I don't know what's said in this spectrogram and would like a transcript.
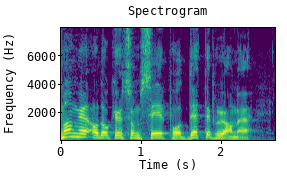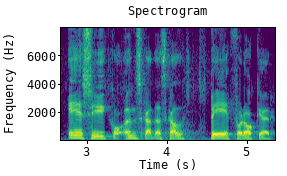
Mange av dere som ser på dette programmet, er syk og ønsker at jeg skal be for dere.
